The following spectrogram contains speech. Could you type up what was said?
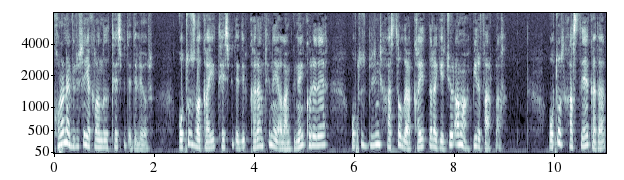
Koronavirüse yakalandığı tespit ediliyor. 30 vakayı tespit edip karantinaya alan Güney Kore'de 31. hasta olarak kayıtlara geçiyor ama bir farkla. 30 hastaya kadar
